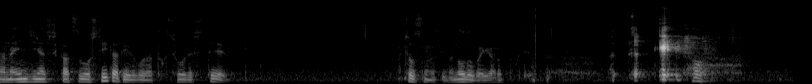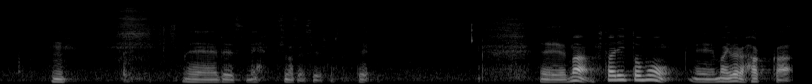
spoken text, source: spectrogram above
あのエンジニアとして活動していたというところが特徴でしてちょっとすみません今喉がいがらっぽくて。うん。えー、でですねすみません失礼しました。でえー、まあ2人とも、えーまあ、いわゆるハッカ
